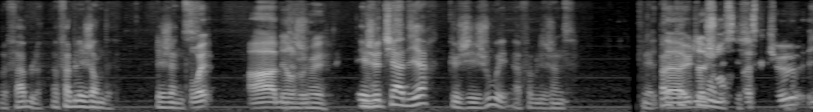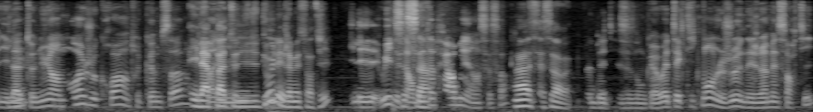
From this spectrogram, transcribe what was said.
Le Fable. La Fable Legend. Legends. Ouais. Ah, bien, Bien joué. joué. Et je tiens à dire que j'ai joué à Fable Legends. N'est pas le T'as cas eu de la chance ici. parce que il a Mhm. tenu un mois, je crois, un truc comme ça. Il a Enfin, pas tenu du tout, il est jamais sorti. il est- Oui, il C'est était en bêta fermé, hein, c'est ça? Ah, c'est ça, ouais. Pas de bêtises. Donc, euh, ouais, techniquement, le jeu n'est jamais sorti.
